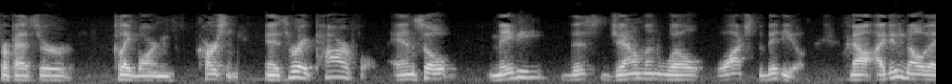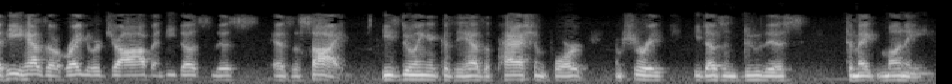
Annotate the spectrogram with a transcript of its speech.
professor, Clayborne Carson. And it's very powerful. And so maybe this gentleman will watch the video. Now, I do know that he has a regular job and he does this as a side. He's doing it because he has a passion for it. I'm sure he, he doesn't do this to make money,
